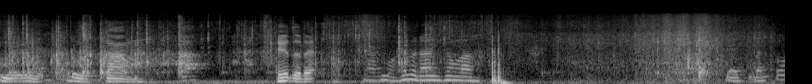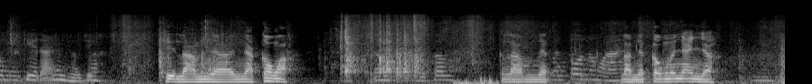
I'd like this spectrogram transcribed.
mấy đồ đồ cam. Hết rồi đấy. Đấy bỏ hết vào đây xong là để bắn tôm bên kia đã em hiểu chưa? Chị làm nhà, nhà công à? Ừ, công. làm nhà làm nhà công nó nhanh nhỉ ừ.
